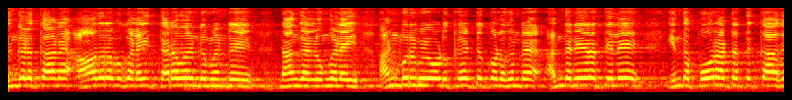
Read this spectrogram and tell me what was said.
எங்களுக்கான ஆதரவுகளை தர வேண்டும் என்று நாங்கள் உங்களை அன்புரிமையோடு கேட்டுக்கொள்கின்ற அந்த நேரத்திலே இந்த போராட்டத்துக்காக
